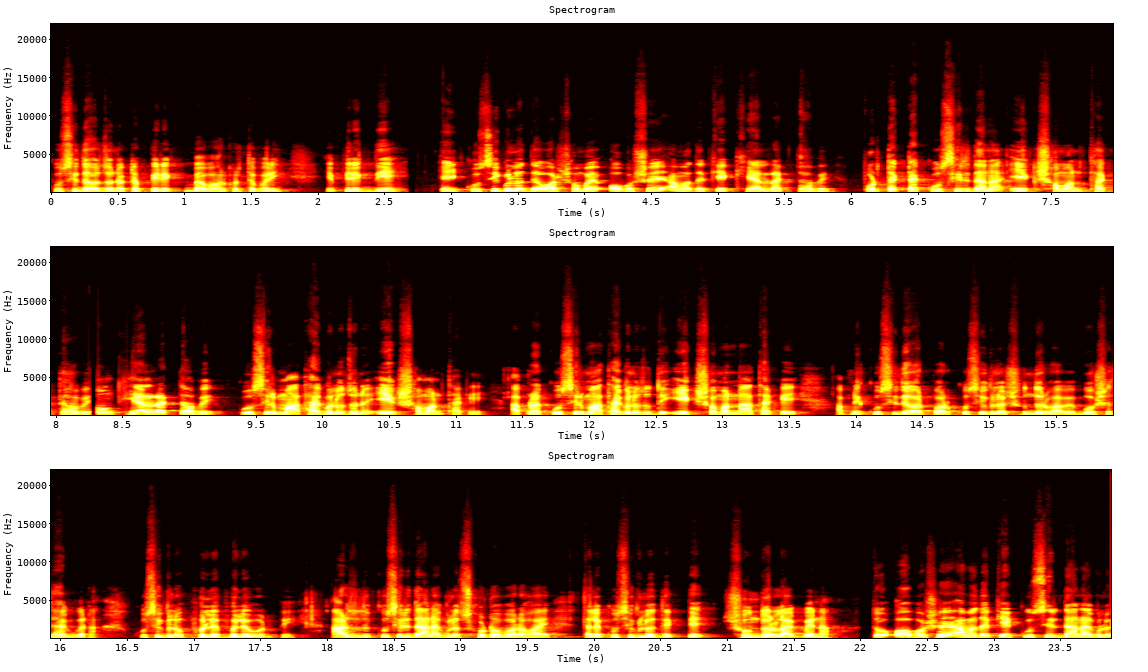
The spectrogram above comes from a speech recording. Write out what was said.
কুচি দেওয়ার জন্য একটা পেরেক ব্যবহার করতে পারি। এই পেরেক দিয়ে এই কুচিগুলো দেওয়ার সময় অবশ্যই আমাদেরকে খেয়াল রাখতে হবে। প্রত্যেকটা কুচির দানা এক সমান থাকতে হবে এবং খেয়াল রাখতে হবে কুচির মাথাগুলো যেন এক সমান থাকে। আপনার কুচির মাথাগুলো যদি এক সমান না থাকে, আপনি কুচি দেওয়ার পর কুচিগুলো সুন্দরভাবে বসে থাকবে না। কুচিগুলো ফুলে ফুলে উঠবে। আর যদি কুচির দানাগুলো ছোট বড় হয়, তাহলে কুচিগুলো দেখতে সুন্দর লাগবে না। তো অবশ্যই আমাদেরকে কুচির দানাগুলো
